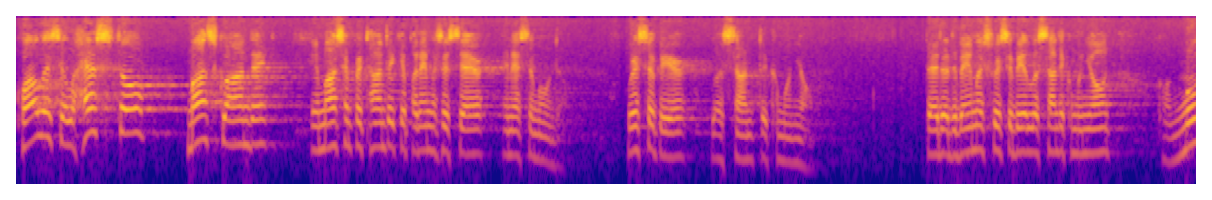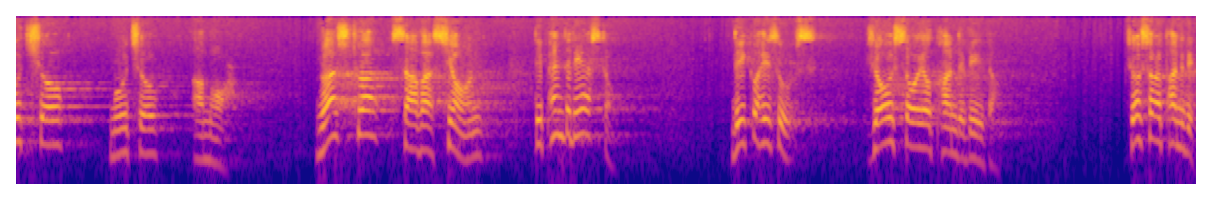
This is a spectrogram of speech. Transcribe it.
¿Cuál es el gesto más grande y más importante que podemos hacer en este mundo? recibir la Santa Comunión. Pero debemos recibir la Santa Comunión con mucho, mucho amor. Nuestra salvación depende de esto. Dijo Jesús, yo soy el pan de vida. Yo soy el pan de vida.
